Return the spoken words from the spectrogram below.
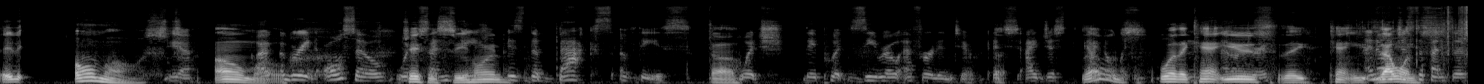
it almost, Yeah. almost. I agreed. Also, what Jason Sehorn? is the backs of these, Oh, which they put zero effort into. It's I just I that don't like well. They can't I use. They can't use I know that one's offensive.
